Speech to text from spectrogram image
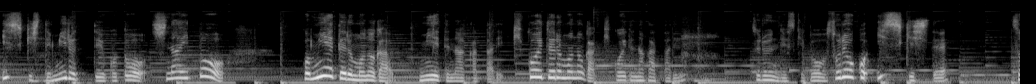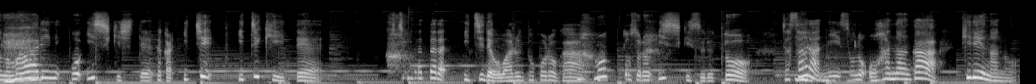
意識して見るっていうことをしないとこう見えてるものが見えてなかったり聞こえてるものが聞こえてなかったりするんですけどそれをこう意識してその周りにを意識してだから 1, 1聞いて普通だったら1で終わるところが もっとそれを意識するとじゃあさらにそのお花が綺麗なの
